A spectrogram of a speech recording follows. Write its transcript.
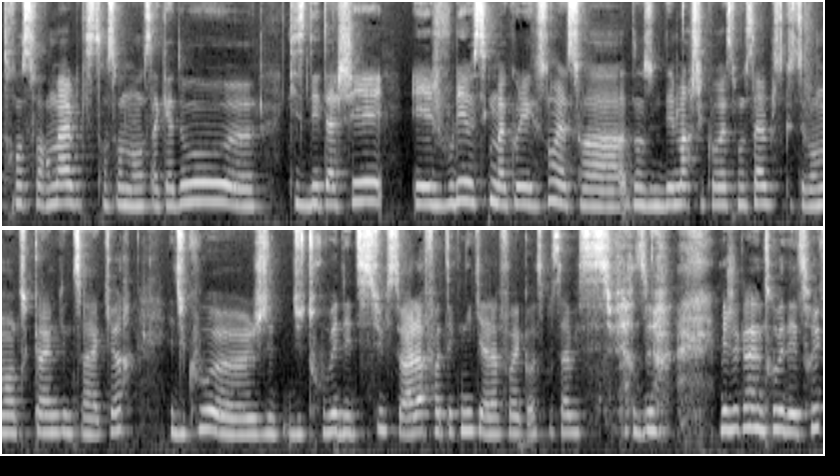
transformables qui se transforment en sac à dos qui se détachaient et je voulais aussi que ma collection, elle soit dans une démarche éco-responsable, parce que c'est vraiment un truc quand même qui me tient à cœur. Et du coup, euh, j'ai dû trouver des tissus qui soient à la fois techniques et à la fois éco-responsables, c'est super dur. Mais j'ai quand même trouvé des trucs.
